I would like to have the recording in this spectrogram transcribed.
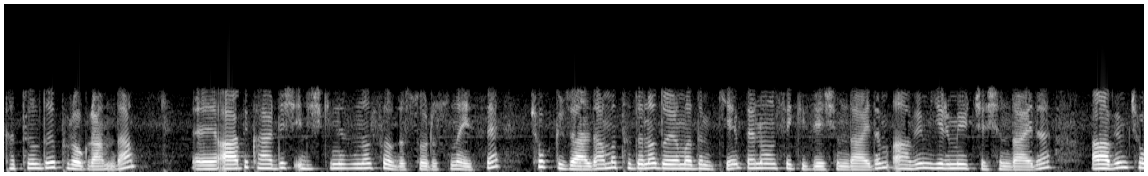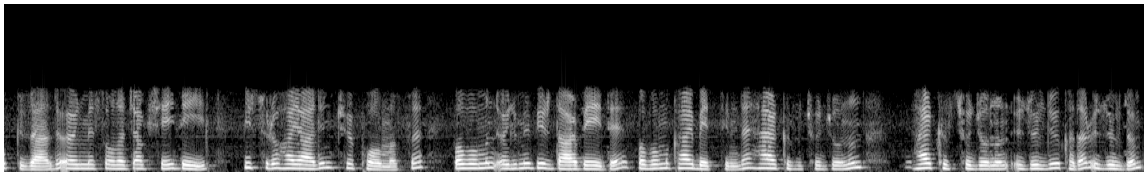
katıldığı programda e, abi kardeş ilişkiniz nasıldı sorusuna ise çok güzeldi ama tadına doyamadım ki. Ben 18 yaşındaydım. Abim 23 yaşındaydı. Abim çok güzeldi. Ölmesi olacak şey değil. Bir sürü hayalin çöp olması. Babamın ölümü bir darbeydi. Babamı kaybettiğimde her kızı çocuğunun her kız çocuğunun üzüldüğü kadar üzüldüm.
